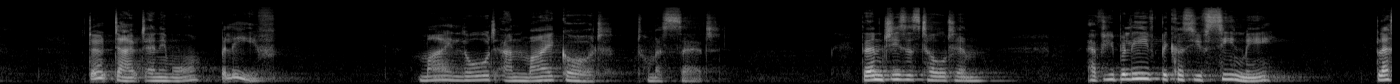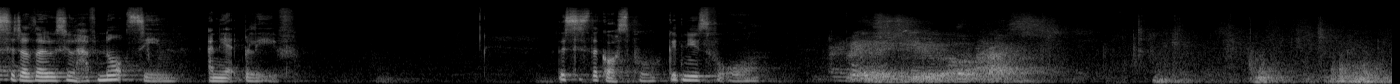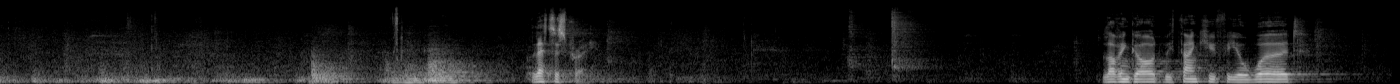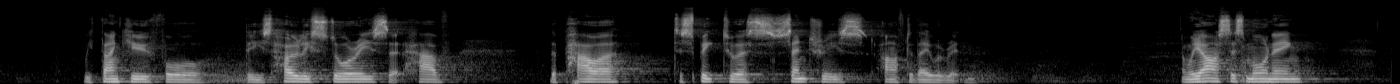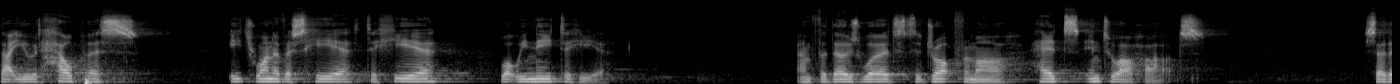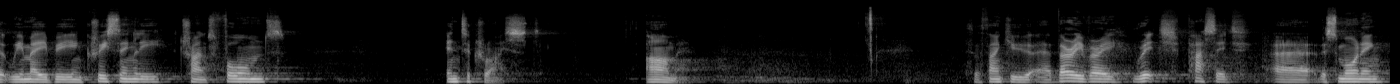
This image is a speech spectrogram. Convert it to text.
Don't doubt anymore, believe. My Lord and my God, Thomas said. Then Jesus told him, Have you believed because you've seen me? Blessed are those who have not seen and yet believe. This is the gospel, good news for all. Let us pray. Loving God, we thank you for your word. We thank you for these holy stories that have the power to speak to us centuries after they were written. And we ask this morning that you would help us, each one of us here, to hear what we need to hear and for those words to drop from our heads into our hearts so that we may be increasingly transformed into Christ. Amen. So, thank you. A very, very rich passage uh, this morning.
